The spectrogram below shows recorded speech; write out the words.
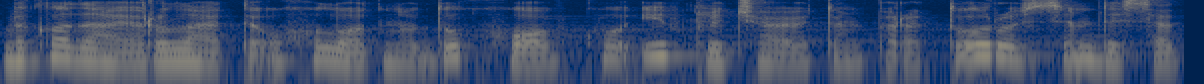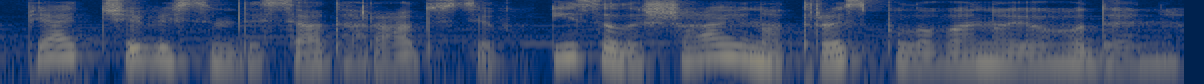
Викладаю рулети у холодну духовку і включаю температуру 75 чи 80 градусів і залишаю на 3,5 години.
